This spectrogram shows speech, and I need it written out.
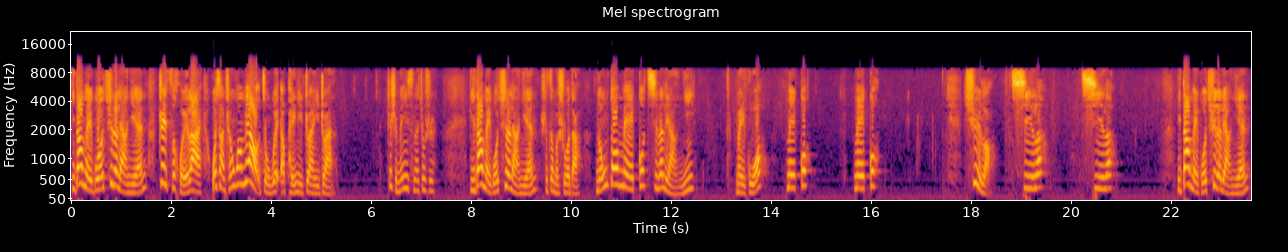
你到美国去了两年，这次回来，我想城隍庙总归要陪你转一转。这什么意思呢？就是你到美国去了两年，是这么说的：侬到美国去了两年，美国。美国，美国去了，去了，去了。你到美国去了两年，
